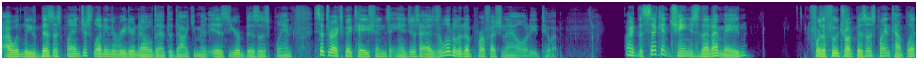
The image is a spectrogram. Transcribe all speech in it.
I would leave business plan, just letting the reader know that the document is your business plan, set their expectations, and just adds a little bit of professionality to it. All right, the second change that I made for the food truck business plan template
